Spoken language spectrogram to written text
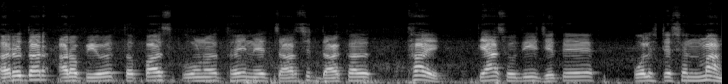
અરજદાર આરોપીઓ તપાસ પૂર્ણ થઈને ચાર્જશીટ દાખલ થાય ત્યાં સુધી જે તે પોલીસ સ્ટેશનમાં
